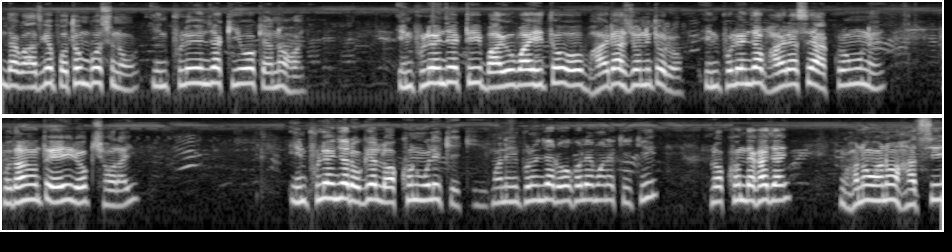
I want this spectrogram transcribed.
দেখো, আজকে প্রথম প্রশ্ন ইনফ্লুয়েঞ্জা কী ও কেন হয়? ইনফ্লুয়েঞ্জা একটি বায়ুবাহিত ও ভাইরাসজনিত রোগ। ইনফ্লুয়েঞ্জা ভাইরাসে আক্রমণে প্রধানত এই রোগ ছড়ায়। ইনফ্লুয়েঞ্জা রোগের লক্ষণগুলি কী কী? মানে ইনফ্লুয়েঞ্জা রোগ হলে মানে কী কী? লক্ষণ দেখা যায়। ঘন ঘন হাসি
